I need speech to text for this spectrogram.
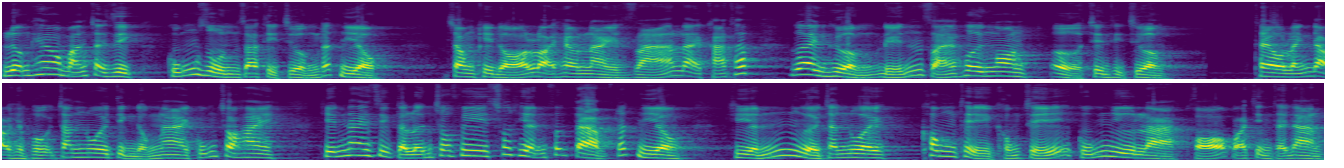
lượng heo bán chạy dịch cũng dồn ra thị trường rất nhiều. Trong khi đó, loại heo này giá lại khá thấp, gây ảnh hưởng đến giá hơi ngon ở trên thị trường. Theo lãnh đạo Hiệp hội chăn nuôi tỉnh Đồng Nai cũng cho hay, hiện nay dịch tả lợn châu Phi xuất hiện phức tạp rất nhiều, khiến người chăn nuôi không thể khống chế cũng như là khó quá trình tái đàn.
